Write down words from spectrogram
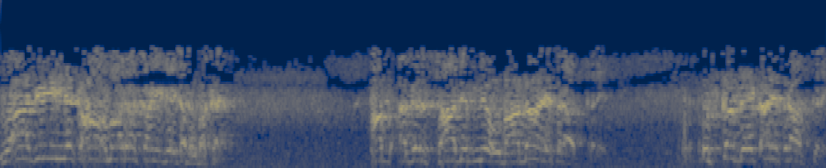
مہاجرین نے کہا ہمارا کینڈیڈیٹ ابو بکر۔ اب اگر صادق نے عبادہ اعتراض کرے، اس کا بیٹا اعتراض کرے،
